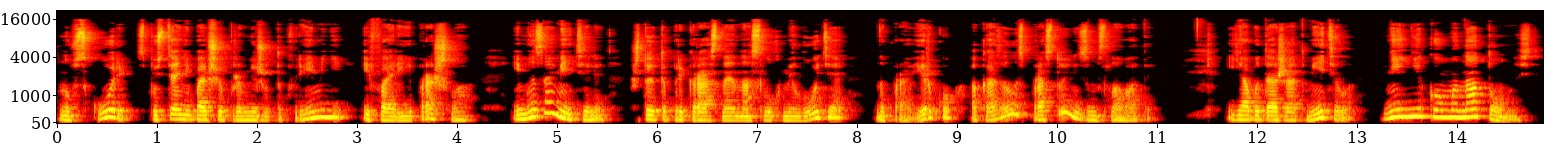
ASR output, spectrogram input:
но вскоре, спустя небольшой промежуток времени, эйфория прошла и мы заметили, что эта прекрасная на слух мелодия на проверку оказалась простой и незамысловатой. Я бы даже отметила в ней некую монотонность.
